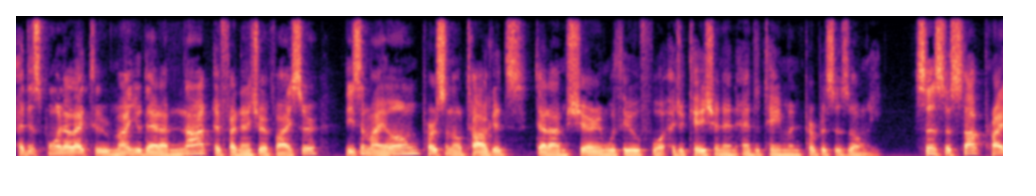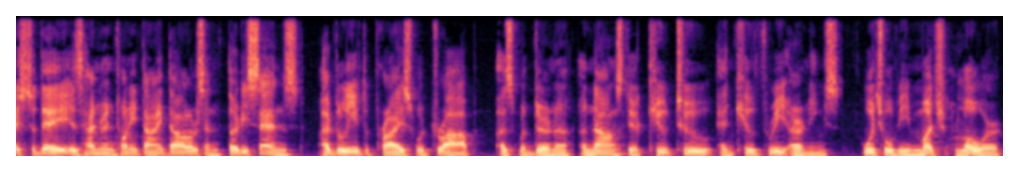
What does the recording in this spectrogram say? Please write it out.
At this point, I'd like to remind you that I'm not a financial advisor. These are my own personal targets that I'm sharing with you for education and entertainment purposes only. Since the stock price today is $129.30, I believe the price will drop as Moderna announced their Q2 and Q3 earnings, which will be much lower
